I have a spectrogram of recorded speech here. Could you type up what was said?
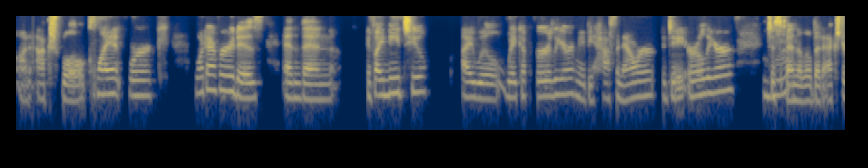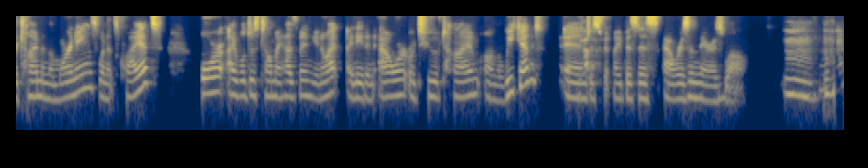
on actual client work, whatever it is. And then if I need to, I will wake up earlier, maybe half an hour a day earlier mm-hmm. to spend a little bit of extra time in the mornings when it's quiet. Or I will just tell my husband, you know what, I need an hour or two of time on the weekend and just fit my business hours in there as well. Mm-hmm. mm-hmm.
